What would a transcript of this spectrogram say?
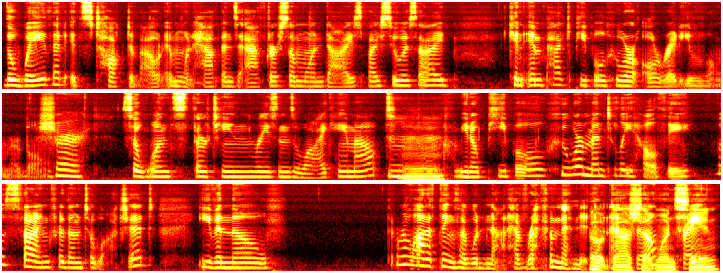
the way that it's talked about and what happens after someone dies by suicide can impact people who are already vulnerable. Sure. So once 13 Reasons Why came out, Mhm. you know, people who were mentally healthy was fine for them to watch it, even though there were a lot of things I would not have recommended. Oh in that gosh, show, that one right? scene.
